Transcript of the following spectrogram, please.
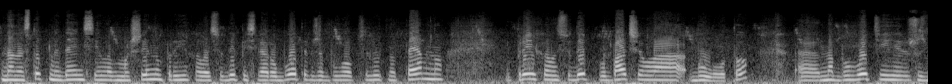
На наступний день сіла в машину, приїхала сюди після роботи, вже було абсолютно темно. І приїхала сюди, побачила болото. Е, На болоті ж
